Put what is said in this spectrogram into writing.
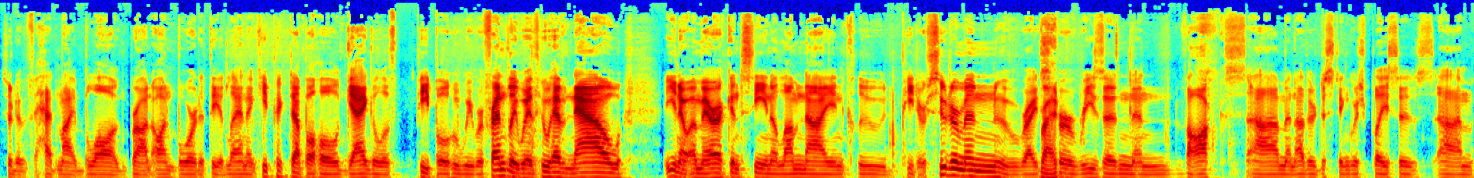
sort of had my blog brought on board at the Atlantic. He picked up a whole gaggle of people who we were friendly with, who have now. You know, American scene alumni include Peter Suderman, who writes Right. for Reason and Vox um, and other distinguished places. Um,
